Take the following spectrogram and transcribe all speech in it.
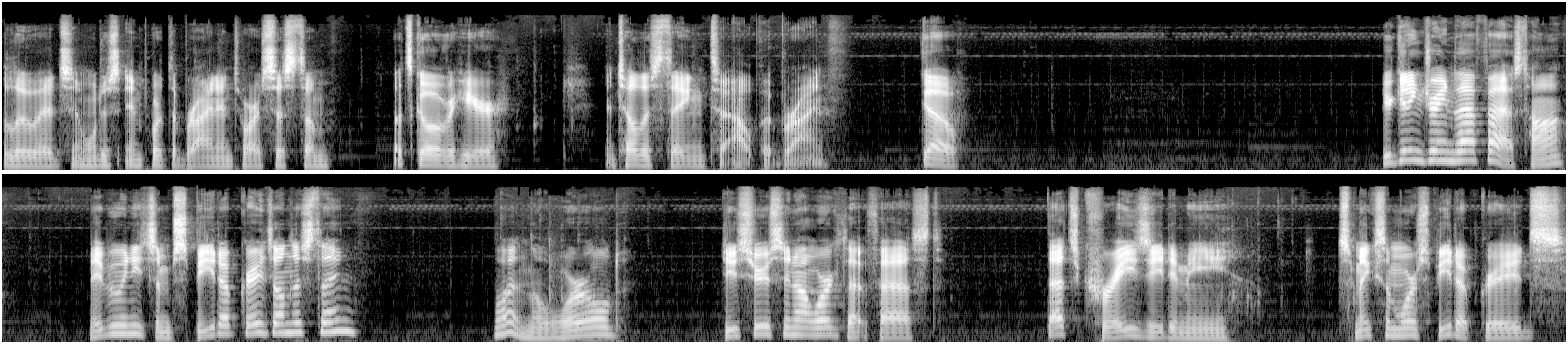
fluids, and we'll just import the brine into our system. Let's go over here and tell this thing to output brine. Go. You're getting drained that fast, huh? Maybe we need some speed upgrades on this thing? What in the world? Do you seriously not work that fast? That's crazy to me. Let's make some more speed upgrades.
